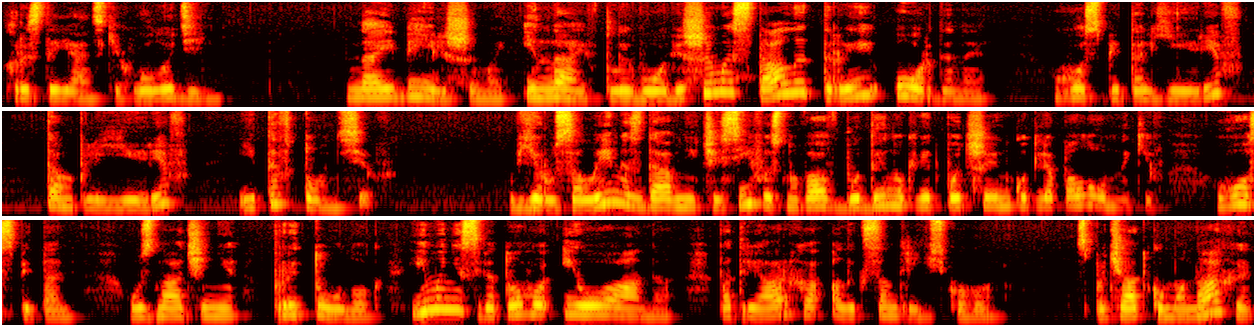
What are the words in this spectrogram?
християнських володінь. Найбільшими і найвпливовішими стали три ордени госпітальєрів, тамплієрів і тевтонців. В Єрусалимі з давніх часів існував будинок відпочинку для паломників госпіталь у значенні притулок імені святого Іоанна, патріарха Олександрійського. Спочатку монахи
